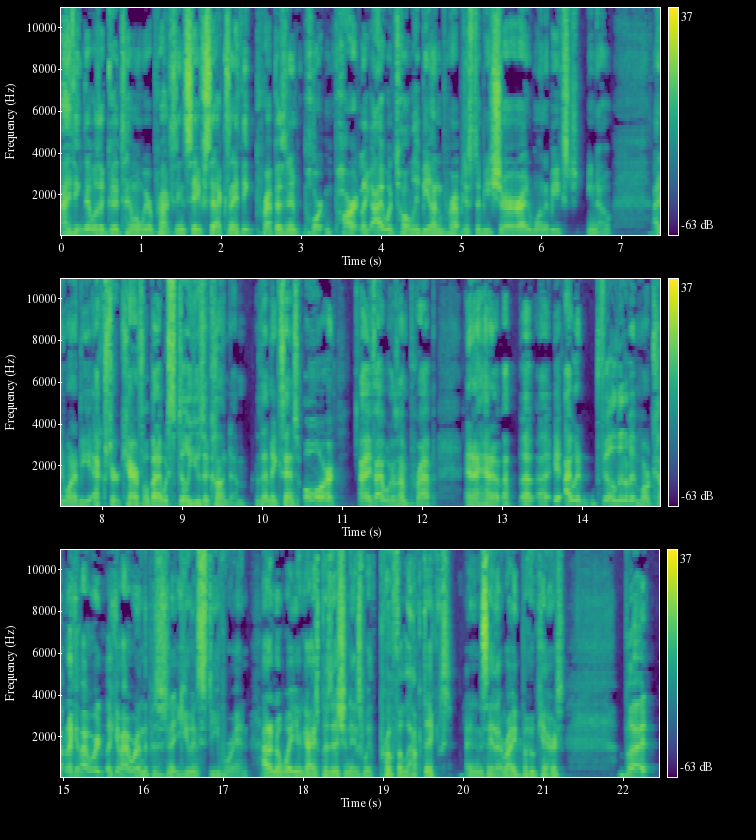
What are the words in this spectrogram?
I think that was a good time when we were practicing safe sex. And I think prep is an important part. Like I would totally be on prep just to be sure. I'd want to be, you know, I'd want to be extra careful, but I would still use a condom. Does that make sense? Or if I was on prep and I had a, a, a, a I would feel a little bit more, com- like if I were, like if I were in the position that you and Steve were in. I don't know what your guys' position is with prophylactics. I didn't say that right, mm-hmm. but who cares? But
